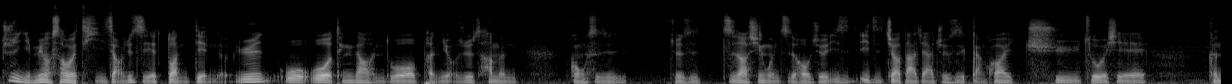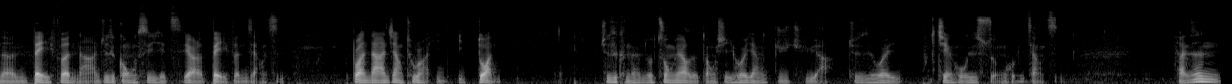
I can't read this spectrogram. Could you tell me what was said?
就是也没有稍微提早就直接断电了。因为我我有听到很多朋友，就是他们公司就是知道新闻之后，就一直一直叫大家就是赶快去做一些可能备份啊，就是公司一些资料的备份这样子，不然大家这样突然一一断，就是可能很多重要的东西会这样 GG 啊，就是会不见或是损毁这样子，反正。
